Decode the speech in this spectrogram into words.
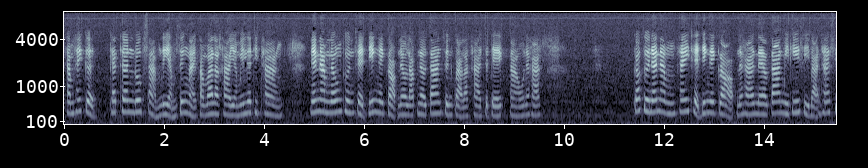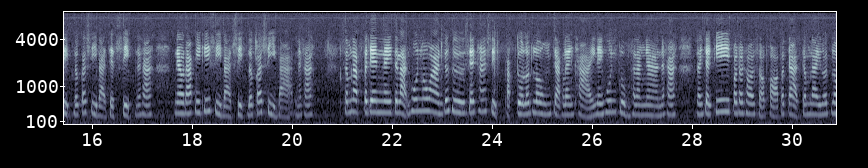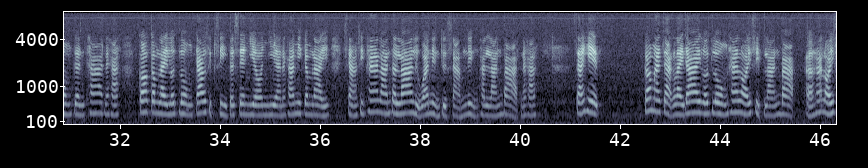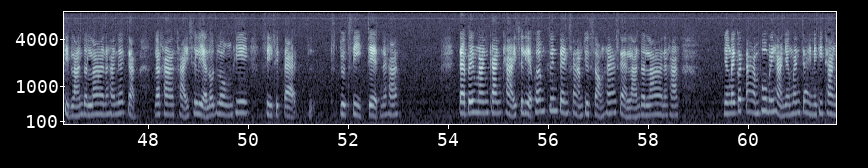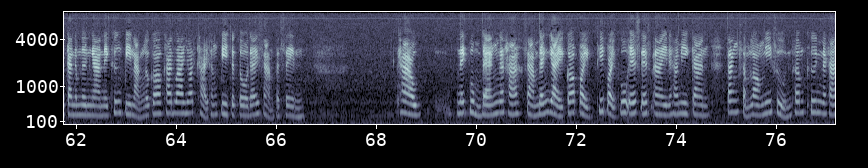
ทำให้เกิดแพทเทิร์นรูปสามเหลี่ยม ซึ่งหมายความว่าราคายังไม่เลือนทิศทาง แนะนำนักลงทุนเทรดดิ้งในกรอบแนวรับแนวต้านจนกว่าราคาจะเบรกเอานะคะ ก็คือแนะนำให้เทรดดิ้งในกรอบนะคะ แนวต้านมีที่4บาท50 แล้วก็4บาท70นะคะ แนวรับมีที่4บาท10 แล้วก็4บาทนะคะ สำหรับประเด็นในตลาดหุ้นเมื่อวานก็คือเซ็ต50 ปรับตัวลดลงจากแรงขายในหุ้นกลุ่มพลังงานนะคะ หลังจากที่ปตทสพประกาศกำไรลดลงเกินคาดนะคะ ก็กำไรลดลง 94%เยอนเยียนะคะ มีกำไร 35 ล้านดอลลาร์หรือว่า 1.31 พันล้านบาทนะคะ สาเหตุก็มาจากรายได้ลดลง 510 ล้านบาท เอ่อ 510 ล้านดอลลาร์นะคะ เนื่องจากราคาขายเฉลี่ยลดลงที่ 48.47 นะคะ แต่เปริมาณการขายเฉลี่ยเพิ่มขึ้นเป็น 3.25 แสนล้านดอลลาร์นะคะ อย่างไรก็ตามผู้บริหารยังมั่นใจในทิศทางการดำเนินงานในครึ่งปีหลัง แล้วก็คาดว่ายอดขายทั้งปีจะโตได้ 3%ข่าวในกลุ่มแบงค์นะคะสามแบงค์ใหญ่ก็ปล่อยที่ปล่อยกู้ SSI นะคะ มีการตั้งสำรองหนี้ศูนย์เพิ่มขึ้นนะคะ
